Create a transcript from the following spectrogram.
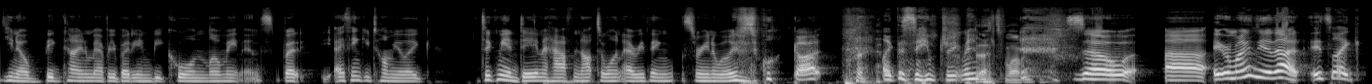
you know, big time everybody and be cool and low maintenance. But I think you told me like it took me a day and a half not to want everything Serena Williams got, like the same treatment. That's funny. So uh, it reminds me of that. It's like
